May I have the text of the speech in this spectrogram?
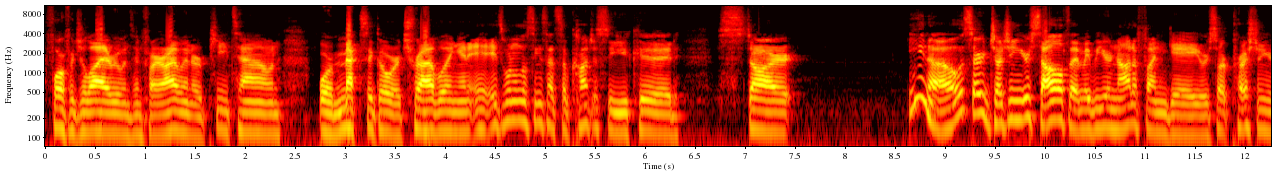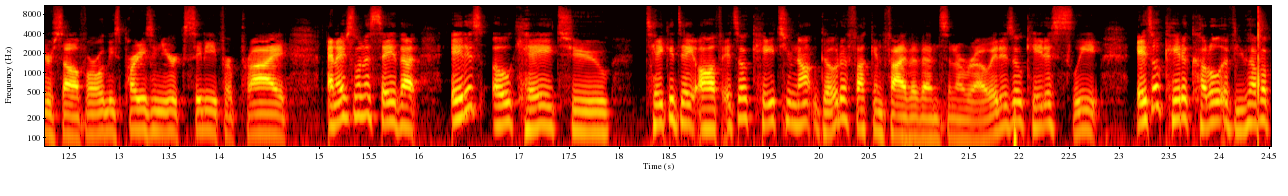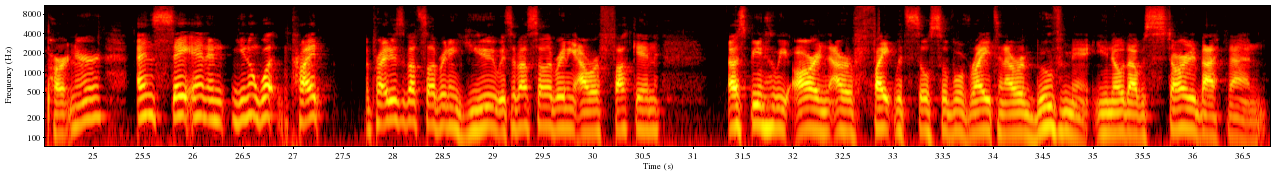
Fourth of July, everyone's in Fire Island or P Town or Mexico or traveling, and it's one of those things that subconsciously you could start, you know, start judging yourself that maybe you're not a fun gay, or start pressuring yourself, or all these parties in New York City for Pride. And I just want to say that it is okay to take a day off. It's okay to not go to fucking five events in a row. It is okay to sleep. It's okay to cuddle if you have a partner and stay in. And you know what? Pride Pride is about celebrating you. It's about celebrating our fucking us being who we are and our fight with still civil rights and our movement, you know, that was started back then.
